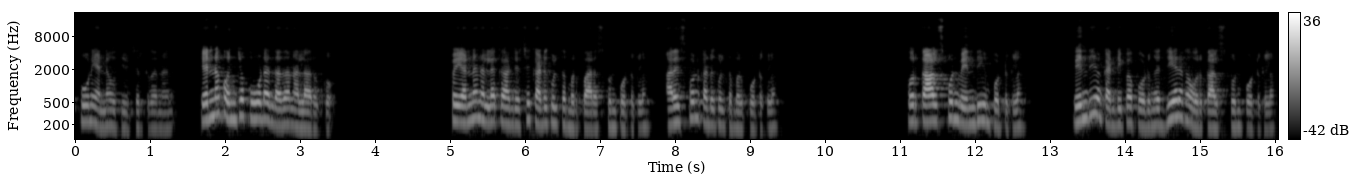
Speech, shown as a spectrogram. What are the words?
ஸ்பூன் எண்ணெய் ஊற்றி வச்சுருக்கிறேன் நான். எண்ணெய் கொஞ்சம் கூட இருந்தால் தான் நல்லாயிருக்கும் இப்போ எண்ணெய் நல்லா காஞ்சிச்சு கடுகுள் தம்பருப்பு அரை ஸ்பூன் போட்டுக்கலாம். அரை ஸ்பூன் கடுகுள் தம்பருப்பு போட்டுக்கலாம். ஒரு கால் ஸ்பூன் வெந்தயம் போட்டுக்கலாம். வெந்தயம் கண்டிப்பாக போடுங்க. ஜீரகம் ஒரு கால் ஸ்பூன் போட்டுக்கலாம்.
